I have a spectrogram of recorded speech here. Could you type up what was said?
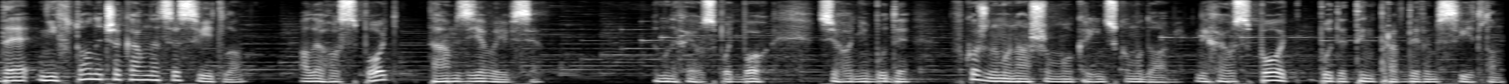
де ніхто не чекав на це світло, але Господь там з'явився. Тому нехай Господь Бог сьогодні буде в кожному нашому українському домі. Нехай Господь буде тим правдивим світлом,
